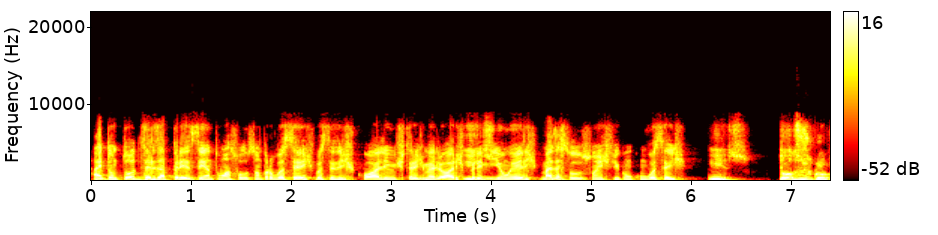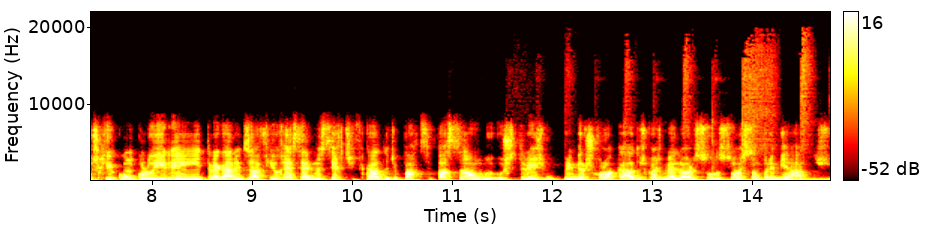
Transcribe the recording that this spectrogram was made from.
Ah, então todos eles apresentam uma solução para vocês, vocês escolhem os três melhores, Isso. premiam eles, mas as soluções ficam com vocês. Isso. Todos os grupos que concluírem e entregarem o desafio recebem um certificado de participação. Os três primeiros colocados com as melhores soluções são premiados.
